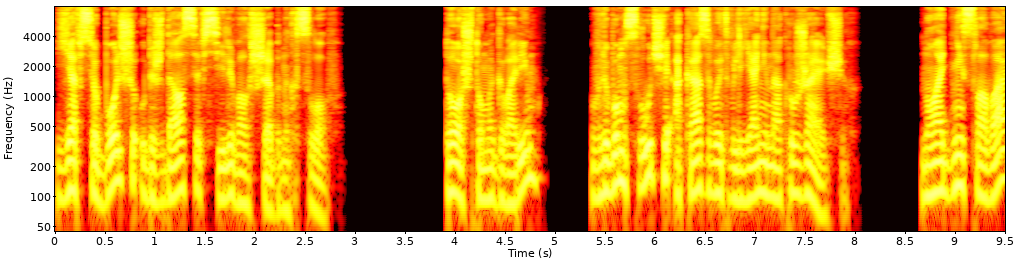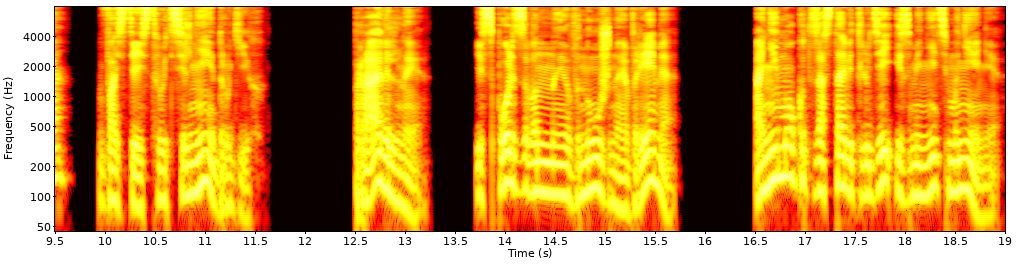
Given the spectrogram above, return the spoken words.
я все больше убеждался в силе волшебных слов. То, что мы говорим, в любом случае оказывает влияние на окружающих, но одни слова воздействуют сильнее других. Правильные, использованные в нужное время, они могут заставить людей изменить мнение,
